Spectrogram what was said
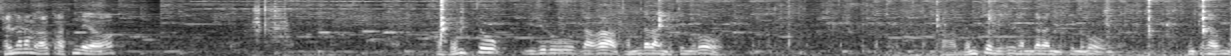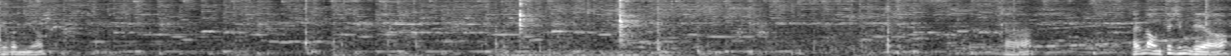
잘만 하면 나올 것 같은데요. 자, 몸쪽 위주로다가 잡는다는 느낌으로. 자, 몸쪽 위주로 잡는다는 느낌으로 움켜 잡으면 되거든요. 자, 발만 엉켜주면 돼요.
